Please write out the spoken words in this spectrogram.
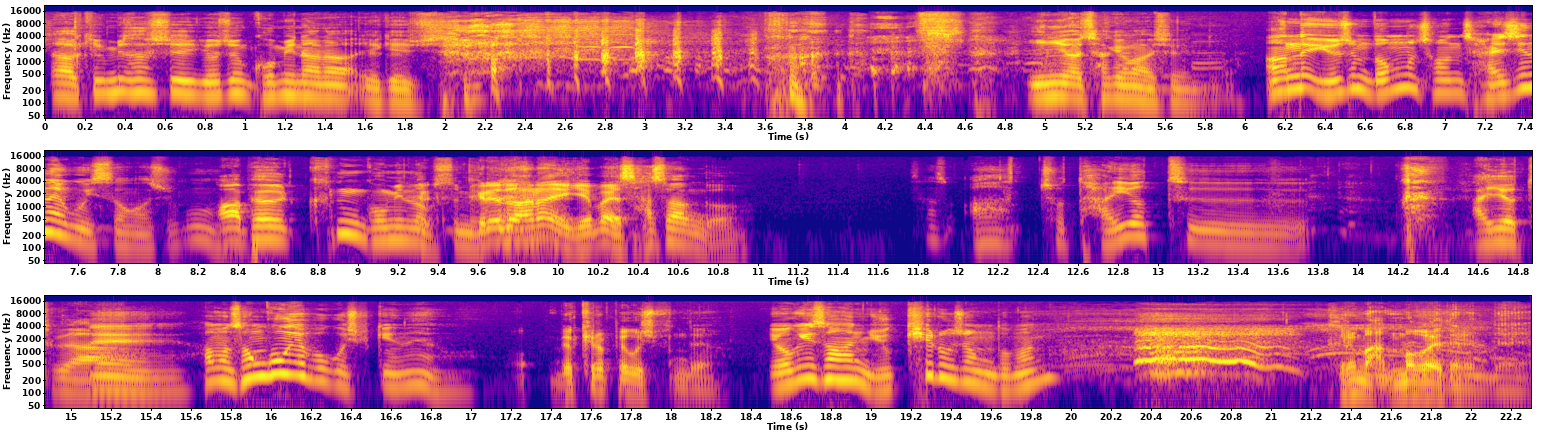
자 김민석 씨 요즘 고민 하나 얘기해 주시죠. in-ear 착용하시는 거. 아 근데 요즘 너무 전 잘 지내고 있어가지고. 아 별 큰 고민은 없습니다. 그래도 하나 얘기해봐요. 사소한 거. 아 저 다이어트 다이어트가 네, 한번 성공해 보고 싶긴 해요. 몇 킬로 빼고 싶은데요? 여기서 한 6kg 정도만? 그럼 안 먹어야 되는데.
